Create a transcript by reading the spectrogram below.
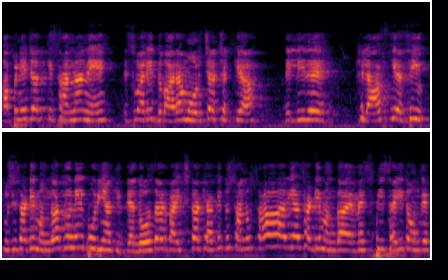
ਆਪਣੇ ਜਦ ਕਿਸਾਨਾਂ ਨੇ ਇਸ ਵਾਰੀ ਦੁਬਾਰਾ ਮੋਰਚਾ ਚੱਕਿਆ ਦਿੱਲੀ ਦੇ ਖਿਲਾਫ ਕਿ ਅਸੀਂ, ਤੁਸੀਂ ਸਾਡੀ ਮੰਗਾਂ ਕਿਉਂ ਨਹੀਂ ਪੂਰੀਆਂ ਕੀਤੀਆਂ? 2022 ਚ ਤਾਂ ਕਿਹਾ ਕਿ ਤੁਸੀਂ ਸਾਨੂੰ ਸਾਰੀਆਂ ਸਾਡੀ ਮੰਗਾਂ ਐਮਐਸਪੀ ਸਹੀ ਦੋਗੇ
